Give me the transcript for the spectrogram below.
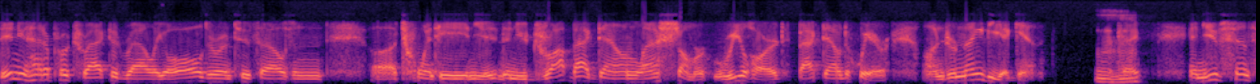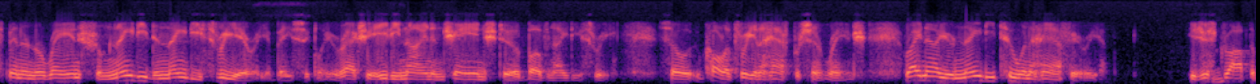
Then you had a protracted rally all during 2020, and you, then you dropped back down last summer real hard, back down to where? Under 90 again. Mm-hmm. Okay? And you've since been in a range from 90 to 93 area, basically, or actually 89 and change to above 93. So call it 3.5% range. Right now, you're 92.5 area. You just mm-hmm. dropped uh,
